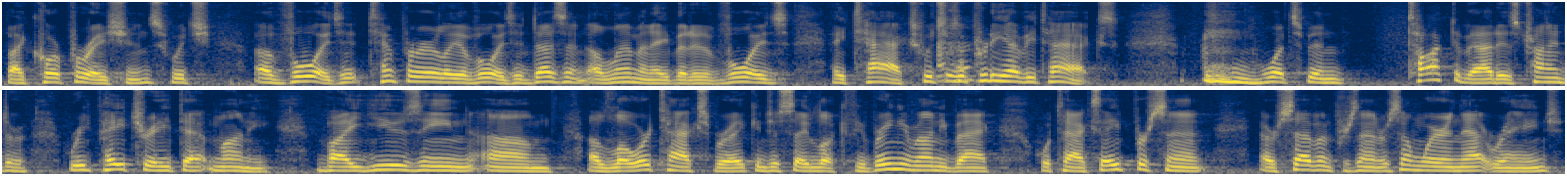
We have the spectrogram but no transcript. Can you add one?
by corporations, which avoids, it temporarily avoids, it doesn't eliminate, but it avoids a tax, which uh-huh. is a uh-huh. pretty heavy tax. What's been talked about is trying to repatriate that money by using um, a lower tax break and just say, look, if you bring your money back, we'll tax 8% or 7% or somewhere in that range,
